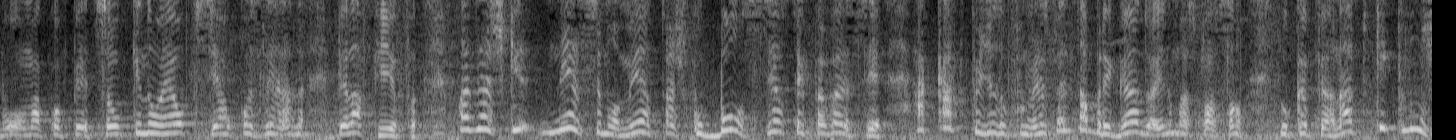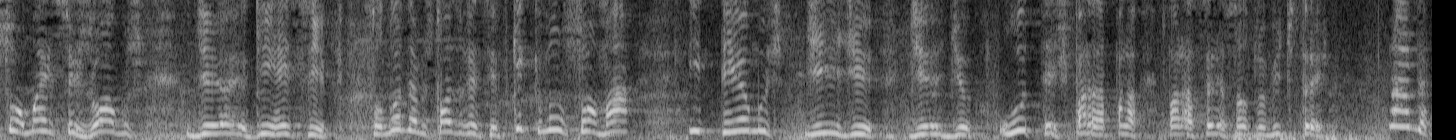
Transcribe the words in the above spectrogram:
uma competição que não é oficial considerada pela FIFA. Mas acho que nesse momento, acho que o bom senso tem que prevalecer. Acata o pedido do Fluminense, mas está brigando aí numa situação do campeonato. O que, que vão somar esses jogos de, aqui em Recife? São dois amistosos em Recife. O que, que vão somar em termos de, de, de, de úteis para, para, para a seleção sub-23? Nada.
